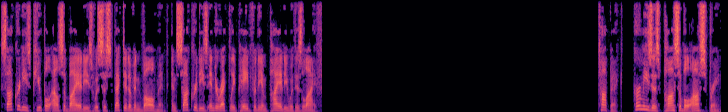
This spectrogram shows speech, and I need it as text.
Socrates' pupil Alcibiades was suspected of involvement, and Socrates indirectly paid for the impiety with his life. Hermes's possible offspring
